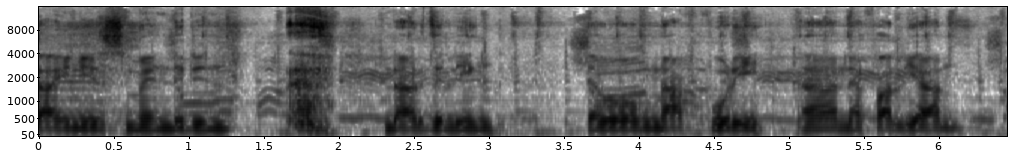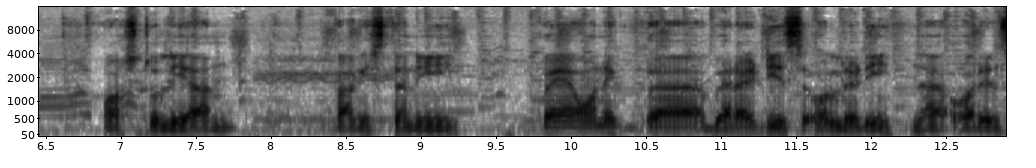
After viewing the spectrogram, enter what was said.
চাইনিজ ম্যান্ডারিন দার্জিলিং এবং নাগপুরি নেপালিয়ান, অস্ট্রেলিয়ান পাকিস্তানি, কয়ে অনেক ভ্যারাইটিস অলরেডি অরেঞ্জ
